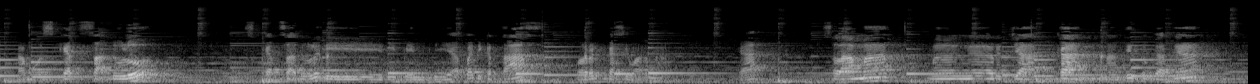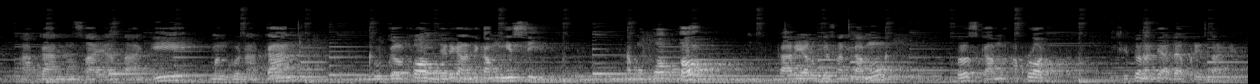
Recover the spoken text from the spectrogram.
kamu sketsa dulu sketsa dulu di di, di apa di kertas baru dikasih warna ya. Selamat mengerjakan. Nanti tugasnya akan saya tagih menggunakan Google Form. Jadi nanti kamu ngisi foto karya lukisan kamu terus kamu upload situ nanti ada perintahnya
